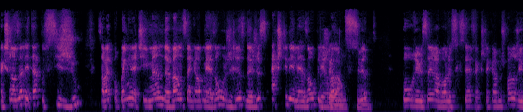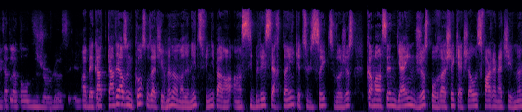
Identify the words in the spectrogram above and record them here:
Fait que je suis rendu à l'étape où si je joue, ça va être pour pogner l'achievement de vendre 50 maisons. Je risque de juste acheter des maisons puis les revendre vendre. tout de suite. Pour réussir à avoir le succès. Fait que j'étais comme, je pense que j'ai fait le tour du jeu. Là. Ah ben quand, quand tu es dans une course aux achievements, à un moment donné, tu finis par en, en cibler certains que tu le sais que tu vas juste commencer une game juste pour rusher quelque chose, faire un achievement,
